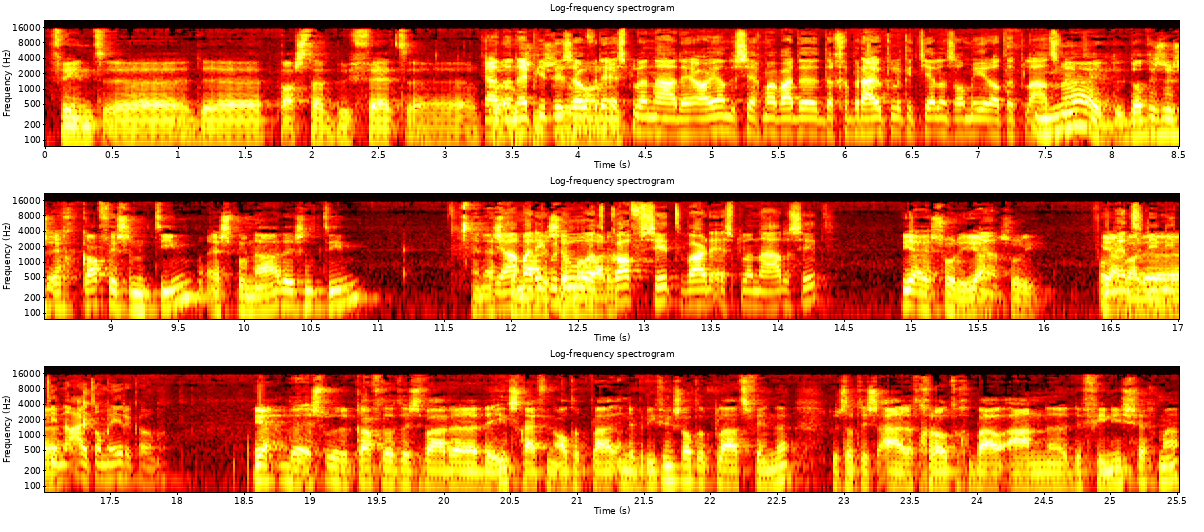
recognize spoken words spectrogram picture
vindt, de pasta buffet. Ja, dan heb je het dus over de Esplanade, Arjan. Dus zeg maar waar de, de gebruikelijke challenge Almere altijd plaatsvindt. Nee, dat is dus echt. CAF is een team, Esplanade is een team. En ja, maar ik zeg bedoel, waar het de- kaf zit waar de Esplanade zit. Ja, sorry, ja, Ja. sorry. Voor Ja, mensen die niet in, uit Almere komen. Ja, de, CAF dat is waar eh, de inschrijving altijd pla- en de briefings altijd plaatsvinden. Dus dat is aan het grote gebouw aan eh, de finish, zeg maar.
